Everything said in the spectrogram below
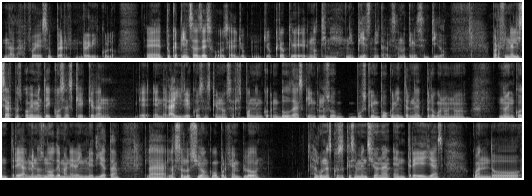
nada, fue súper ridículo. Eh, ¿Tú qué piensas de eso? O sea, yo, yo creo que no tiene ni pies ni cabeza, no tiene sentido. Para finalizar, pues obviamente hay cosas que quedan eh, en el aire, cosas que no se responden, dudas que incluso busqué un poco en internet, pero bueno, no, no encontré, al menos no de manera inmediata, la, solución, como por ejemplo algunas cosas que se mencionan, entre ellas cuando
